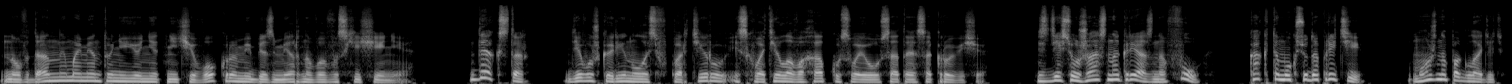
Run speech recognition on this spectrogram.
но в данный момент у нее нет ничего, кроме безмерного восхищения. «Декстер!» Девушка ринулась в квартиру и схватила в охапку свое усатое сокровище. «Здесь ужасно грязно, фу! Как ты мог сюда прийти? Можно погладить?»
